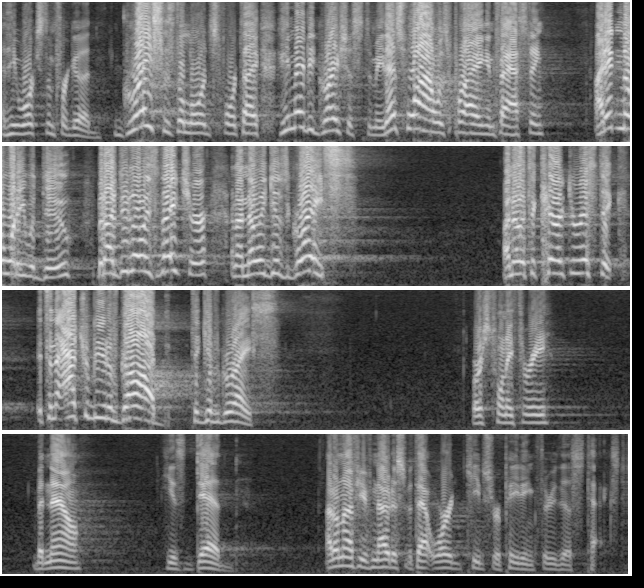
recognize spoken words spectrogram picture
and he works them for good. Grace is the Lord's forte. He may be gracious to me. That's why I was praying and fasting. I didn't know what he would do, but I do know his nature, and I know he gives grace. I know it's a characteristic, it's an attribute of God to give grace. Verse 23 But now he is dead I don't know if you've noticed, but that word keeps repeating through this text.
